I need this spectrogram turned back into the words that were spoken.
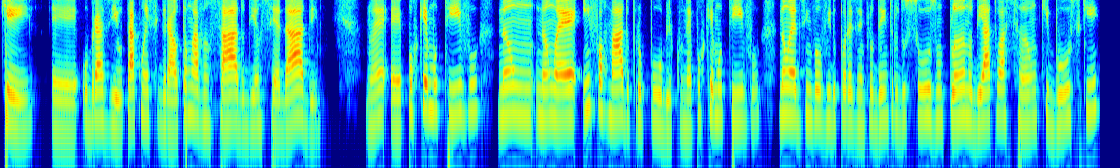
que é, o Brasil está com esse grau tão avançado de ansiedade, não é? é por que motivo não, não é informado para o público, né? Por que motivo não é desenvolvido, por exemplo, dentro do SUS, um plano de atuação que busque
